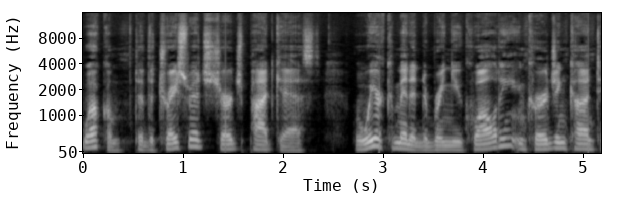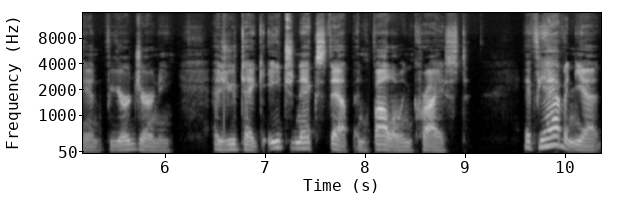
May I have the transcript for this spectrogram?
Welcome to the Trace Ridge Church podcast, where we are committed to bring you quality, encouraging content for your journey as you take each next step in following Christ. If you haven't yet,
